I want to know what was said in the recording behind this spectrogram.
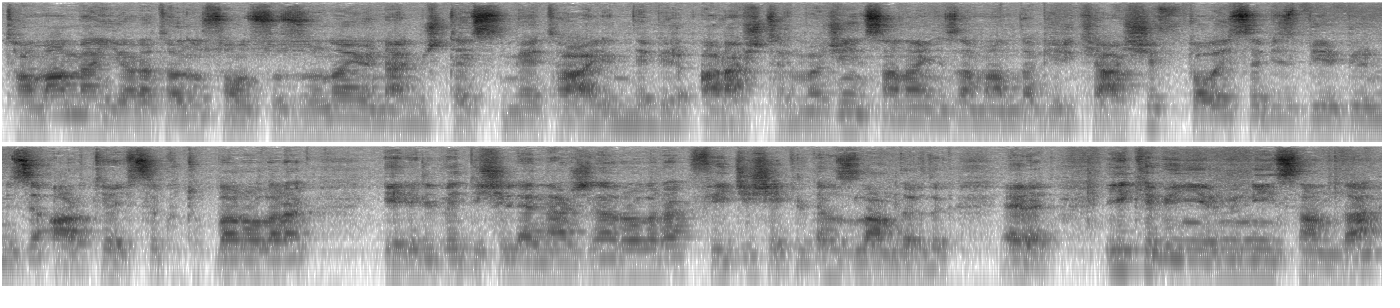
tamamen yaratanın sonsuzluğuna yönelmiş teslimiyet halinde bir araştırmacı insan aynı zamanda bir kaşif. Dolayısıyla biz birbirimizi artı eksi kutuplar olarak eril ve dişil enerjiler olarak feci şekilde hızlandırdık. Evet, 2020 Nisan'da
